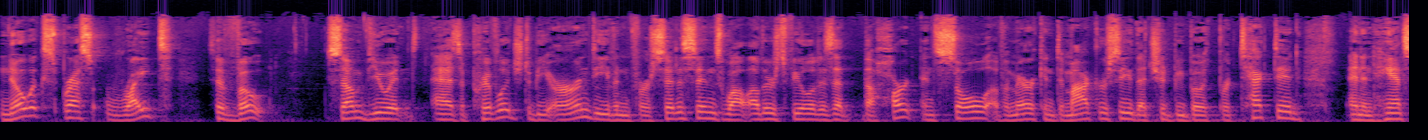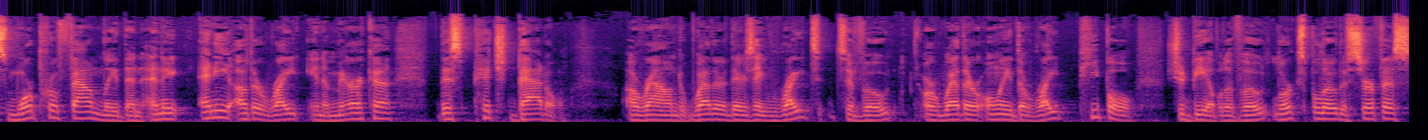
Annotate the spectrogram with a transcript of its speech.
no express right to vote. Some view it as a privilege to be earned, even for citizens, while others feel it is at the heart and soul of American democracy that should be both protected and enhanced more profoundly than any, any other right in America. This pitched battle around whether there's a right to vote or whether only the right people should be able to vote lurks below the surface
